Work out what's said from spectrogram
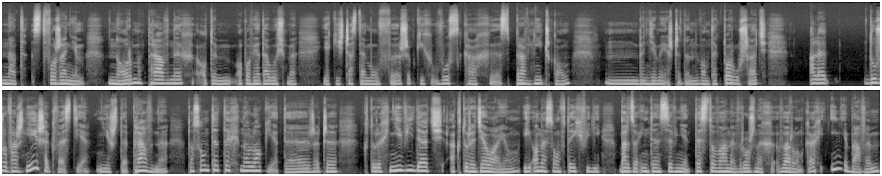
nad stworzeniem norm prawnych. O tym opowiadałyśmy jakiś czas temu w szybkich wózkach z prawniczką. Mm, Będziemy jeszcze ten wątek poruszać, ale dużo ważniejsze kwestie niż te prawne, to są te technologie, te rzeczy, których nie widać, a które działają, i one są w tej chwili bardzo intensywnie testowane w różnych warunkach, i niebawem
